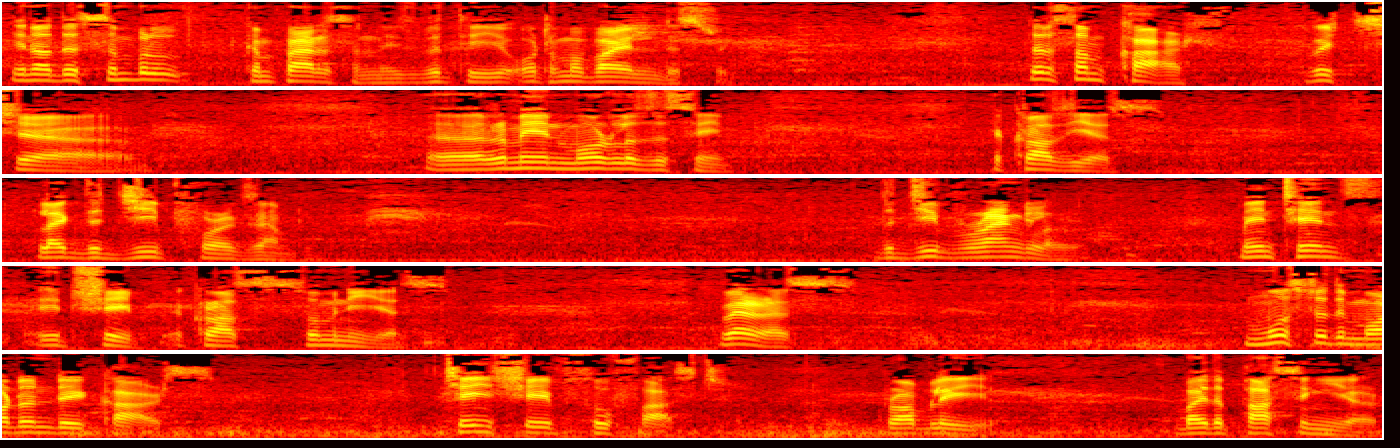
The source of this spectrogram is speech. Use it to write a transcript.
You know, the simple comparison is with the automobile industry. There are some cars which uh, uh, remain more or less the same across years, like the Jeep, for example. The Jeep Wrangler maintains its shape across so many years, whereas most of the modern day cars change shape so fast, probably by the passing year.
